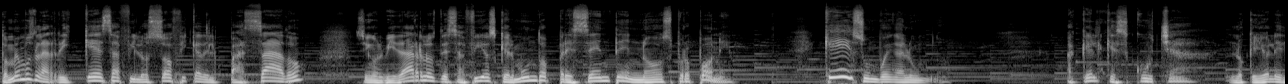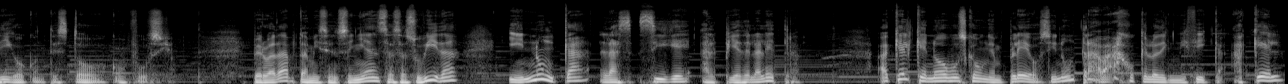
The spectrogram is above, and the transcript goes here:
tomemos la riqueza filosófica del pasado sin olvidar los desafíos que el mundo presente nos propone. ¿Qué es un buen alumno? Aquel que escucha lo que yo le digo, contestó Confucio, pero adapta mis enseñanzas a su vida y nunca las sigue al pie de la letra. Aquel que no busca un empleo, sino un trabajo que lo dignifica. Aquel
